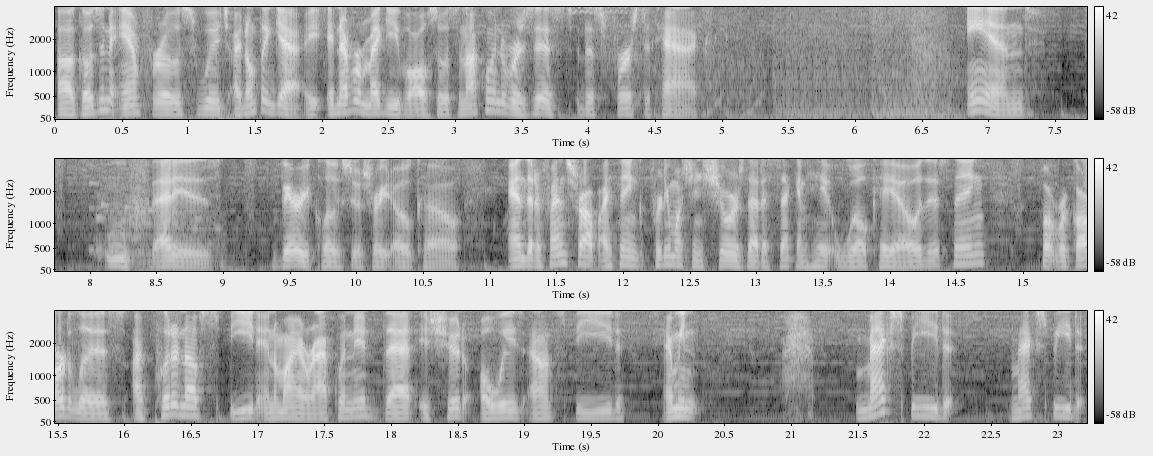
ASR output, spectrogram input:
Uh, goes into Ampharos, which I don't think, yeah, it, it never Mega Evolves, so it's not going to resist this first attack. And Oof, that is very close to a straight OHKO. And the defense drop, I think, pretty much ensures that a second hit will KO this thing. But regardless, I put enough speed into my Araquanid that it should always outspeed... I mean, max speed... Max speed...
